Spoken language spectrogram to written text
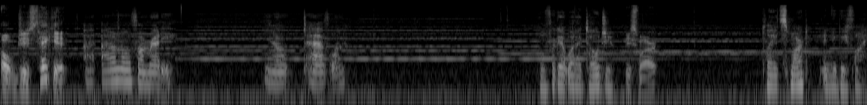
Oh, geez, take it. I, I don't know if I'm ready. You know, to have one. Don't forget what I told you. Be smart. Play it smart, and you'll be fine.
